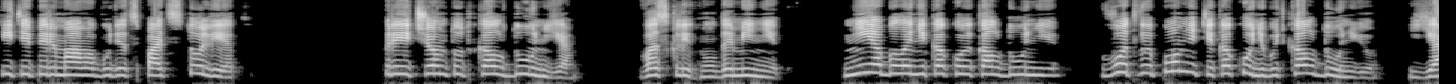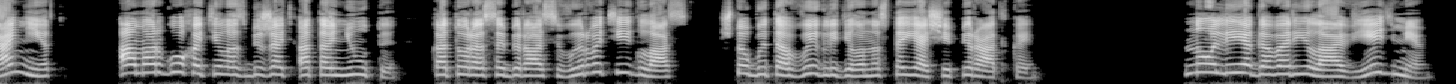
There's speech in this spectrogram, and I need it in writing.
и теперь мама будет спать сто лет». «При чем тут колдунья?» – воскликнул Доминик. «Не было никакой колдуньи. Вот вы помните какую-нибудь колдунью? Я нет. А Марго хотела сбежать от Анюты, которая собиралась вырвать ей глаз, чтобы та выглядела настоящей пираткой. Но Лея говорила о ведьме,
